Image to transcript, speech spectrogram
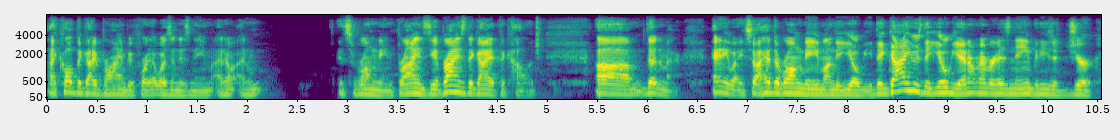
I called the guy Brian before. That wasn't his name. I don't. I don't it's the wrong name. Brian's the Brian's the guy at the college. Um, doesn't matter. Anyway, so I had the wrong name on the yogi. The guy who's the yogi, I don't remember his name, but he's a jerk.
